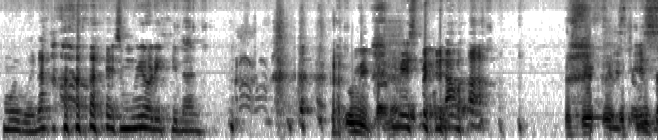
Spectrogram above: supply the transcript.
Muy buena, es muy original. única, ¿no? Me esperaba. Es, que, es, es,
